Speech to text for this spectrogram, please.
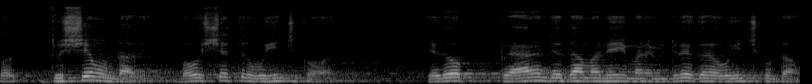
ఒక దృశ్యం ఉండాలి. భవిష్యత్తును ఊహించుకోవాలి. ఏదో ప్రయాణం చేద్దామని మనం ఇంటి దగ్గర ఊహించుకుంటాం.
